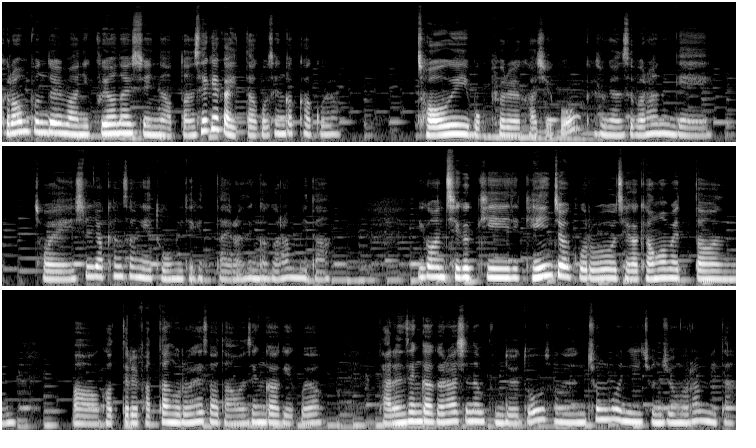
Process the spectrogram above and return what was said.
그런 분들만이 구현할 수 있는 어떤 세계가 있다고 생각하고요. 저의 목표를 가지고 계속 연습을 하는 게 저의 실력 향상에 도움이 되겠다 이런 생각을 합니다. 이건 지극히 개인적으로 제가 경험했던 어, 것들을 바탕으로 해서 나온 생각이고요. 다른 생각을 하시는 분들도 저는 충분히 존중을 합니다.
